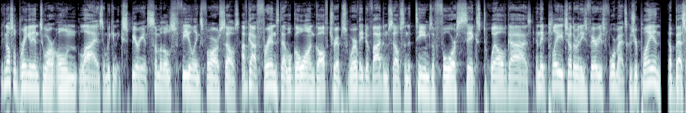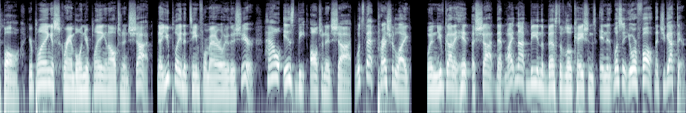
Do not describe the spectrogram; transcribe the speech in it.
We can also bring it into our own lives and we can experience some of those feelings for ourselves. I've got friends that will go on golf trips where they divide themselves into teams of four, six, 12 guys, and they play each other in these various formats because you're playing a best ball, you're playing a scramble, and you're playing an alternate shot. Now, you played in a team format earlier this year. How is the alternate shot? What's that pressure like when you've got to hit a shot that might not be in the best of locations and it wasn't your fault that you got there.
